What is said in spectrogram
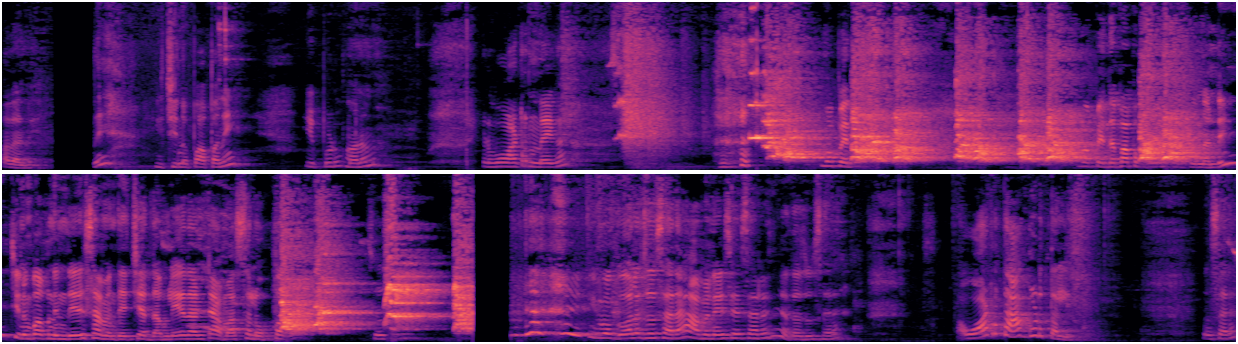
పదండి. ఈ చిన్న పాపని ఇప్పుడు మనం ఇక్కడ వాటర్ ఉన్నాయిగా. మా పెద్ద మా పెద్ద పాప గోల పడుతుందండి. చిన్న పాప నేను తెసామని తెచ్చేద్దాం. లేదంటే ఆమె అస్సలు ఒప్పదు. చూసారా? ఈమె గోల చూసారా? ఆమెను వేసేసారని ఏదో చూసారా? ఆ వాటర్ తాగకూడదు తల్లి. చూసారా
